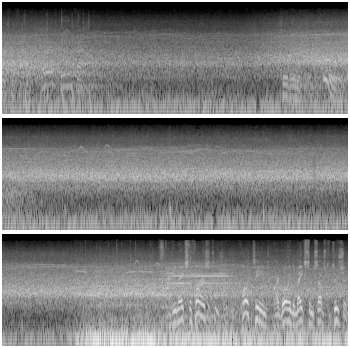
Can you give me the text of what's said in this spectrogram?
personal foul. Third team foul. Shooting two. And he makes the first. Both teams are going to make some substitutions.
